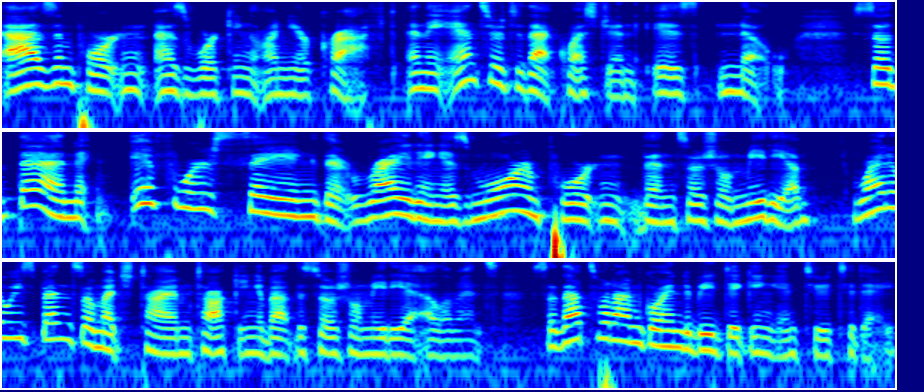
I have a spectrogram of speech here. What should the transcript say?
as important as working on your craft? And the answer to that question is no. So then, if we're saying that writing is more important than social media, why do we spend so much time talking about the social media elements? So that's what I'm going to be digging into today.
